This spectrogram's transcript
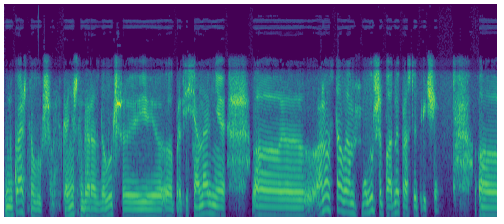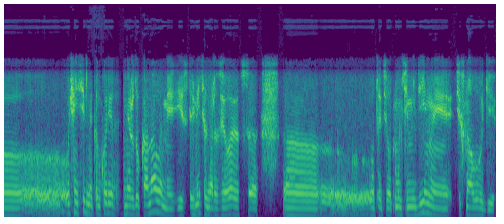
Ну, конечно, лучше. Конечно, гораздо лучше и э, профессиональнее. Э, оно стало лучше по одной простой причине. Э, очень сильная конкуренция между каналами и стремительно развиваются э, вот эти вот мультимедийные технологии.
